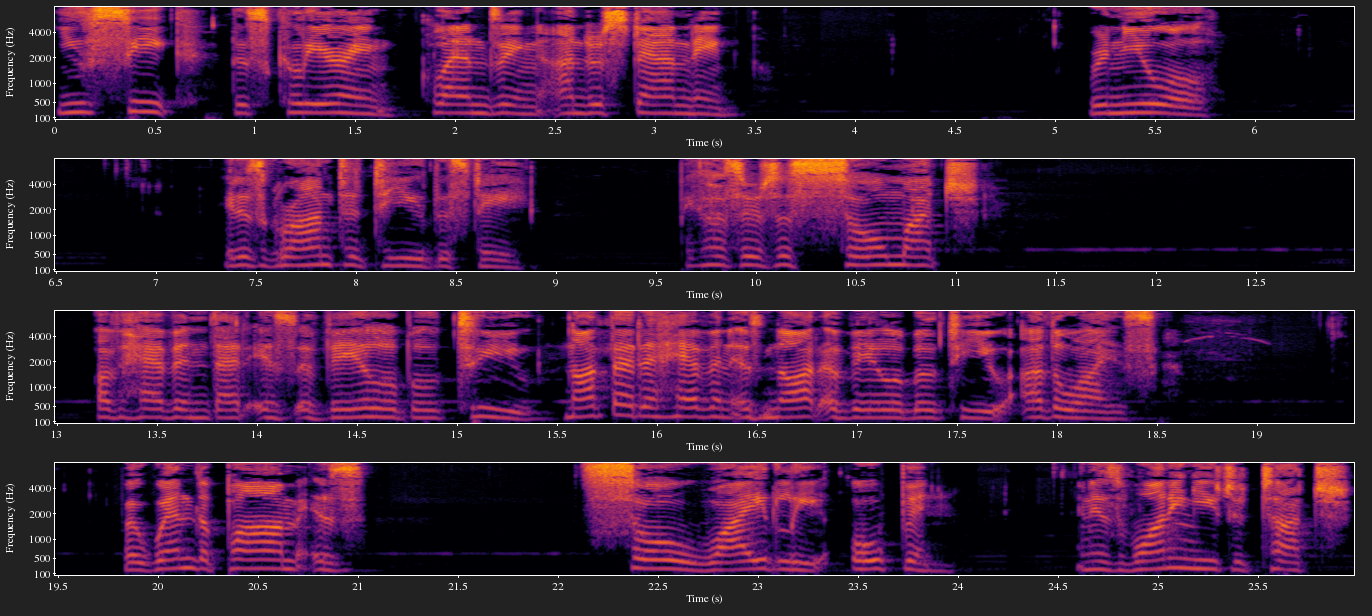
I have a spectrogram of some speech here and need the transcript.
you seek this clearing, cleansing, understanding, renewal, it is granted to you this day because there's just so much of heaven that is available to you. Not that a heaven is not available to you otherwise, but when the palm is so widely open and is wanting you to touch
